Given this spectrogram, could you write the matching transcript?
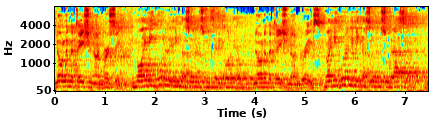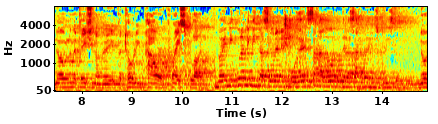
No limitation on mercy, no hay ninguna limitación en su misericordia, no limitation on grace, no hay ninguna limitación en su gracia, no limitation on the atoning power of Christ's blood, no hay ninguna limitación en el poder sanador de la sangre de Jesucristo. no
